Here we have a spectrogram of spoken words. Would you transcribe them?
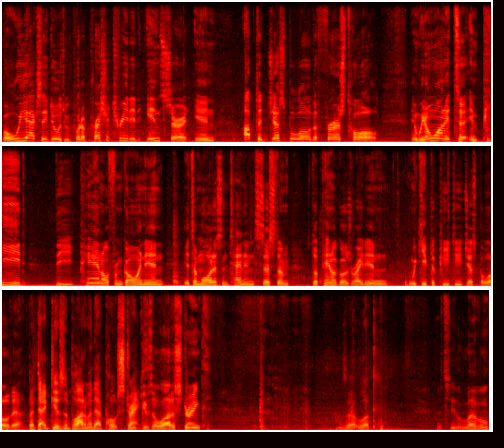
but what we actually do is we put a pressure treated insert in up to just below the first hole. And we don't want it to impede the panel from going in. It's a mortise and tenon system. So the panel goes right in, and we keep the PT just below that. But that gives the bottom of that post strength. Gives a lot of strength. How's that look? Let's see the level.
